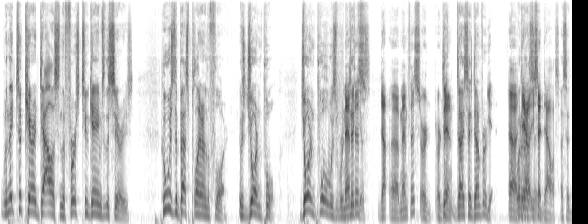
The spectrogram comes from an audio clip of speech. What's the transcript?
when they took care of Dallas in the first two games of the series, who was the best player on the floor? It was Jordan Poole. Jordan Poole was ridiculous. Memphis, uh, Memphis, or or Did, Den- did I say Denver? yeah, uh, did Dal- you said Dallas, I said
